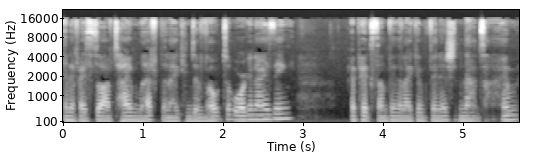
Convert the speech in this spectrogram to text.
And if I still have time left that I can devote to organizing, I pick something that I can finish in that time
